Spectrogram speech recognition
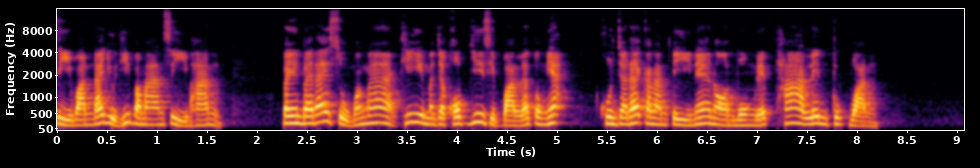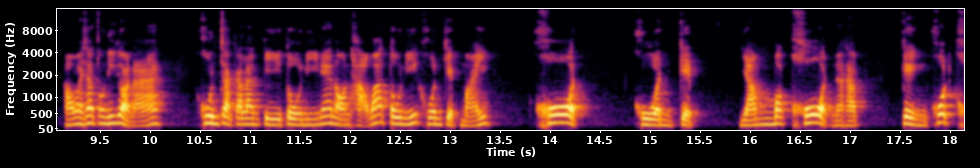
4วันได้อยู่ที่ประมาณ 4,000 เป็นไปได้สูงมากๆ ที่มันจะครบ 20 วัน แล้วตรงเนี้ยคุณจะได้การันตีแน่นอนวงเล็บถ้าเล่นทุกวัน เอาไว้ชัดตรงนี้ก่อนนะ คุณจะการันตีตัวนี้แน่นอนถามว่าตัวนี้ควรเก็บไหมโคตรควรเก็บย้ำว่าโคตรนะครับ เก่งโคตรโค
